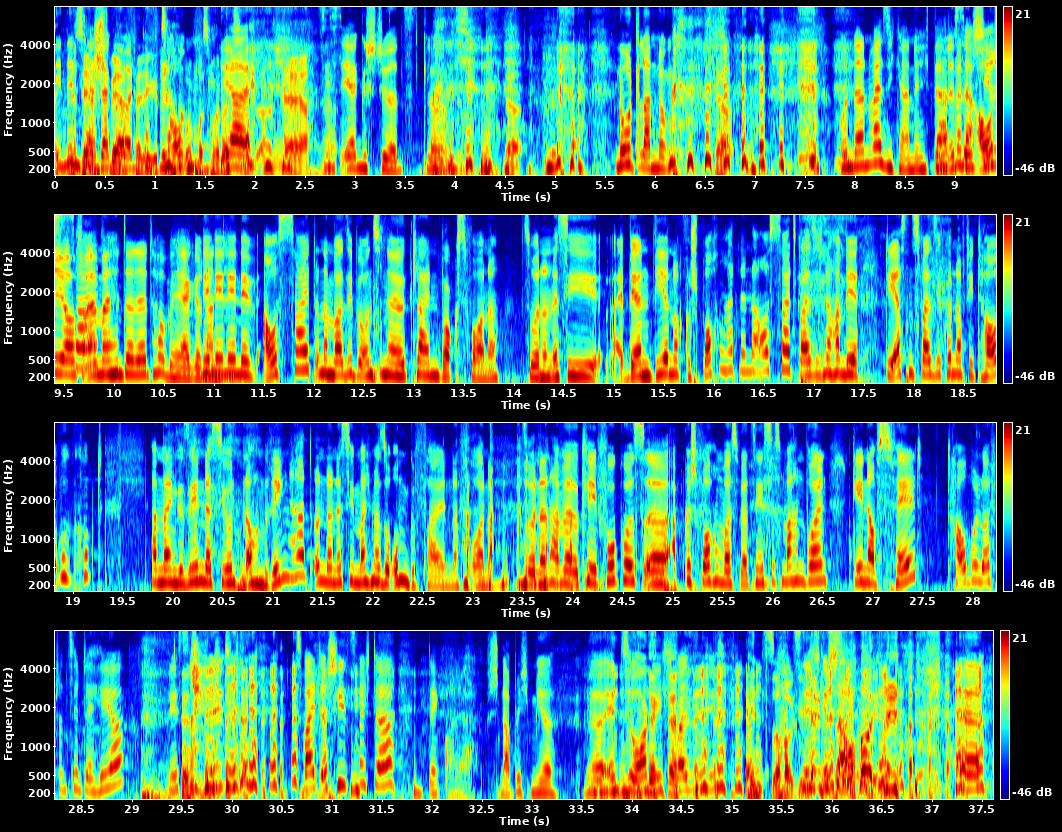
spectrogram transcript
in den Eine sehr schwerfällige. Taube, muss man dazu Ja. sagen. Ja, ja. Sie ist eher gestürzt, glaube ich. Notlandung. ja. Und dann weiß ich gar nicht. Da Dann ist der Schiri auf einmal hinter der Taube Nee, hergerannt. nee, nee, nee, Auszeit und dann war sie bei uns in einer kleinen Box vorne. So, und dann ist sie, während wir noch gesprochen hatten in der Auszeit, weiß ich noch, haben wir die ersten zwei Sekunden auf die Taube geguckt, haben dann gesehen, dass sie unten auch einen Ring hat und dann ist sie manchmal so umgefallen nach vorne. So, und dann haben wir, okay, Fokus äh, abgesprochen, was wir als nächstes machen wollen, gehen aufs Feld. Taube läuft uns hinterher. Nächstes Bild. Zweiter Schiedsrichter. Denk, oh ja, schnapp ich mir. Ja, entsorge ich, weiß ich nicht. Entsorge nicht geschafft. äh,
